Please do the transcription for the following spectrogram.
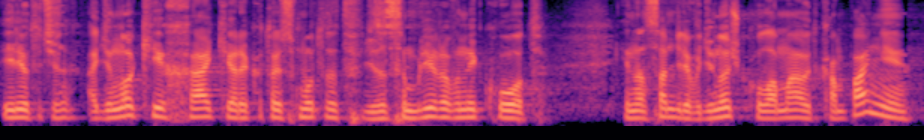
или вот эти одинокие хакеры, которые смотрят в дезассемблированный код и на самом деле в одиночку ломают компании –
